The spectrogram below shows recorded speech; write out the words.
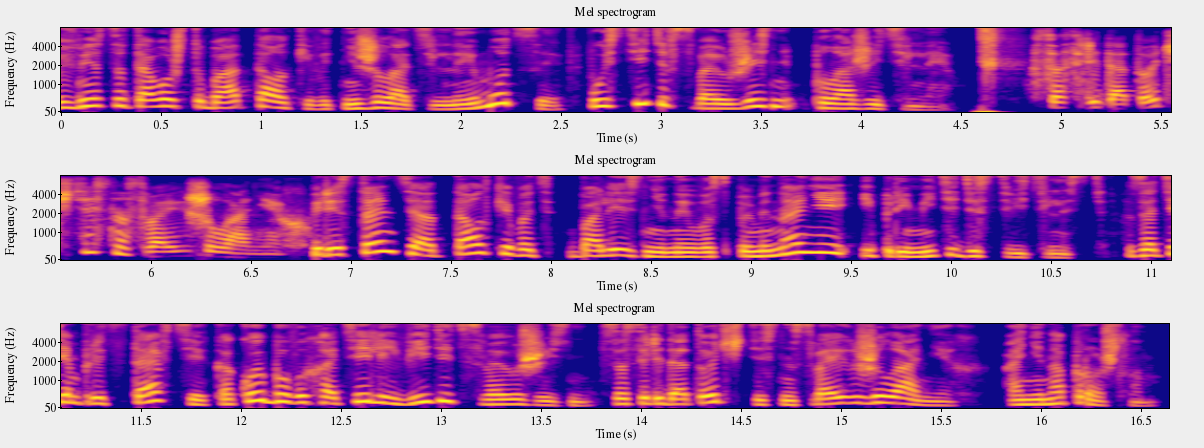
Вместо того, чтобы отталкивать нежелательные эмоции, впустите в свою жизнь положительные. Сосредоточьтесь на своих желаниях. Перестаньте отталкивать болезненные воспоминания и примите действительность. Затем представьте, какой бы вы хотели видеть свою жизнь. Сосредоточьтесь на своих желаниях, а не на прошлом.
